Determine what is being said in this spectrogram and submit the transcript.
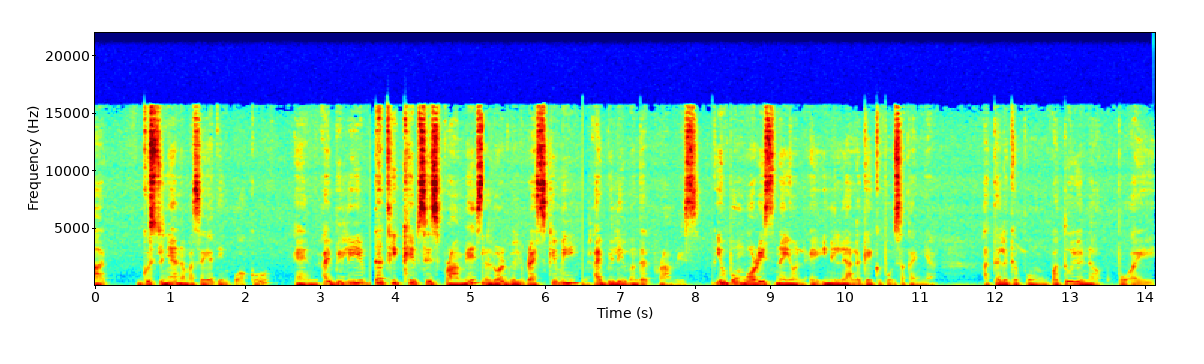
At gusto niya na masaya din po ako. And I believe that He keeps His promise. The Lord will rescue me. I believe on that promise yung pong worries na yon ay inilalagay ko po sa Kanya. At talaga pong patuloy na ako po ay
